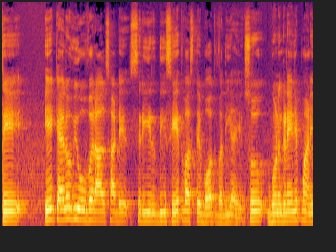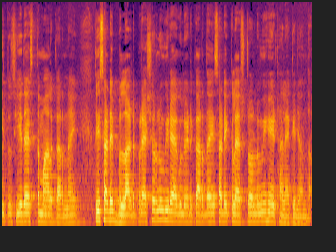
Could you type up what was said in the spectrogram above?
ਤੇ ਇਹ ਕਹਿ ਲਓ ਵੀ ਓਵਰਆਲ ਸਾਡੇ ਸਰੀਰ ਦੀ ਸਿਹਤ ਵਾਸਤੇ ਬਹੁਤ ਵਧੀਆ ਏ। ਸੋ ਗੁਣਗਣੇ ਜੇ ਪਾਣੀ ਤੁਸੀਂ ਇਹਦਾ ਇਸਤੇਮਾਲ ਕਰਨਾ ਏ, ਤੇ ਸਾਡੇ ਬਲੱਡ ਪ੍ਰੈਸ਼ਰ ਨੂੰ ਵੀ ਰੈਗੂਲੇਟ ਕਰਦਾ ਏ, ਸਾਡੇ ਕੋਲੇਸਟ੍ਰੋਲ ਨੂੰ ਵੀ ਹੇਠਾਂ ਲੈ ਕੇ ਜਾਂਦਾ।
